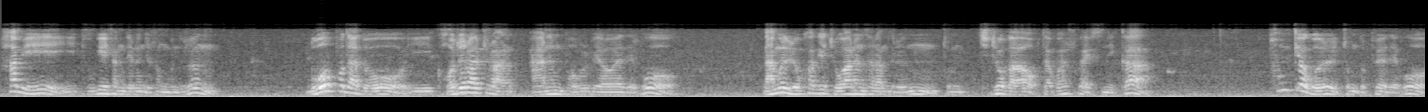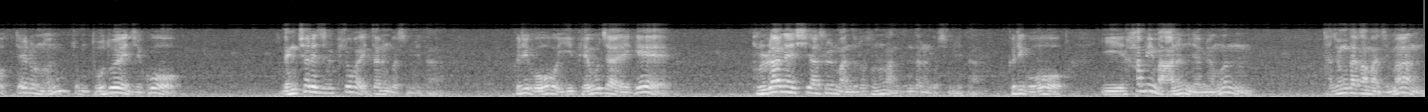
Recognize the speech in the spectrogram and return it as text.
합이 이 두 개 이상 되는 여성분들은 무엇보다도 이 거절할 줄 아- 아는 법을 배워야 되고 남을 욕하게 좋아하는 사람들은 좀 지조가 없다고 할 수가 있으니까 품격을 좀 높여야 되고 때로는 좀 도도해지고 냉철해질 필요가 있다는 것입니다. 그리고 이 배우자에게 분란의 씨앗을 만들어서는 안 된다는 것입니다. 그리고 이 합이 많은 여명은 다정다감하지만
